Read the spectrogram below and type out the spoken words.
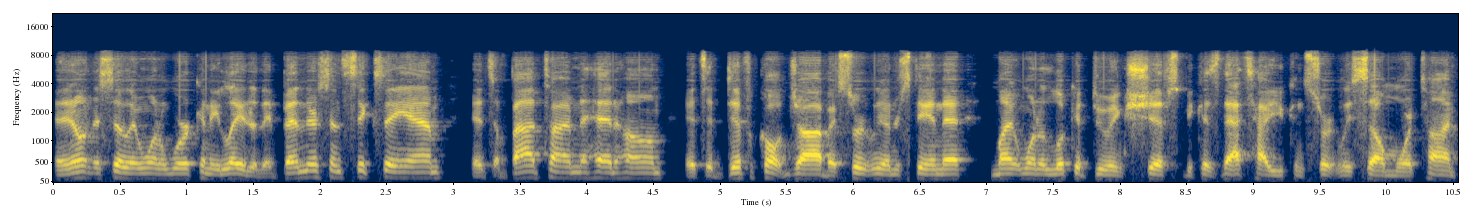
and they don't necessarily want to work any later. They've been there since 6 a.m. It's about time to head home. It's a difficult job. I certainly understand that. Might want to look at doing shifts because that's how you can certainly sell more time.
